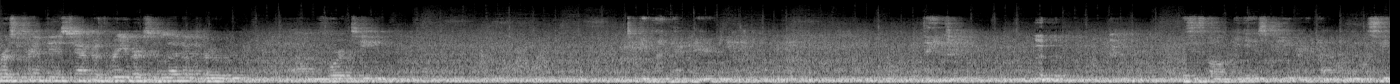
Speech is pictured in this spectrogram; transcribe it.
First Corinthians chapter 3, verse 11 through uh, 14. this is all ESP right now. Let's see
